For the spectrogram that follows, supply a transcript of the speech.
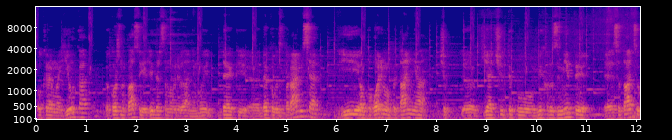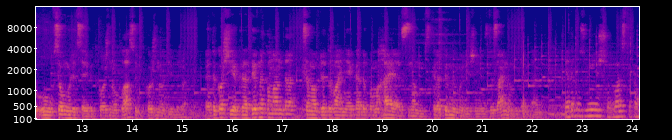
окрема гілка. Кожного класу є лідер самоврядування. Ми деякі, е, деколи збираємося і обговорюємо питання, щоб я типу міг розуміти е, ситуацію у всьому ліцеї від кожного класу, від кожного лідера. Е, Також є креативна команда самоврядування, яка допомагає нам з креативними рішеннями, з дизайном і так далі. Я так розумію, що у вас така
